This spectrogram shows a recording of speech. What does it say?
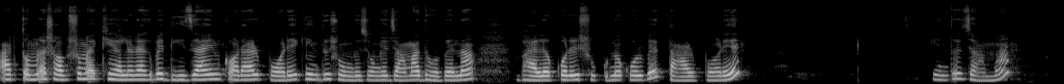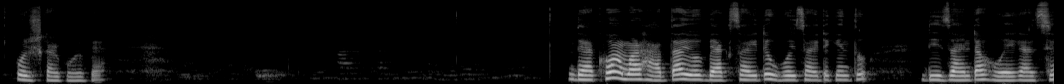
আর তোমরা সবসময় খেয়াল রাখবে, ডিজাইন করার পরে কিন্তু সঙ্গে সঙ্গে জামা ধোবে না, ভালো করে শুকনো করবে, তারপরে কিন্তু জামা পরিষ্কার করবে। দেখো আমার হাতায় ও ব্যাক সাইডে উভয় সাইডে কিন্তু ডিজাইনটা হয়ে গেছে।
